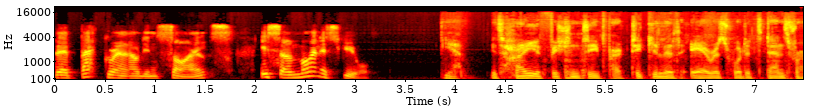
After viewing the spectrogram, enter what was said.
their background in science is so minuscule. Yeah. It's high efficiency particulate air is what it stands for.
